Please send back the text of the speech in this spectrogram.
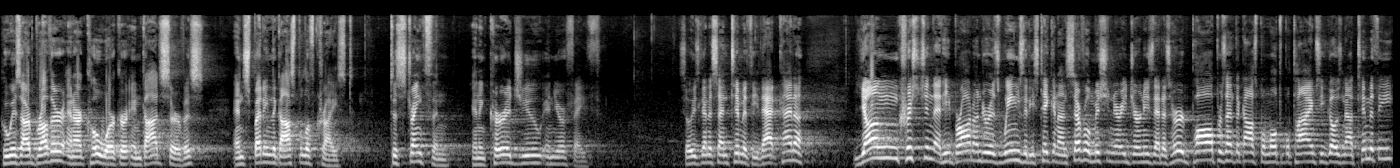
who is our brother and our co worker in God's service and spreading the gospel of Christ, to strengthen and encourage you in your faith. So he's going to send Timothy, that kind of young Christian that he brought under his wings, that he's taken on several missionary journeys, that has heard Paul present the gospel multiple times. He goes, Now, Timothy,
